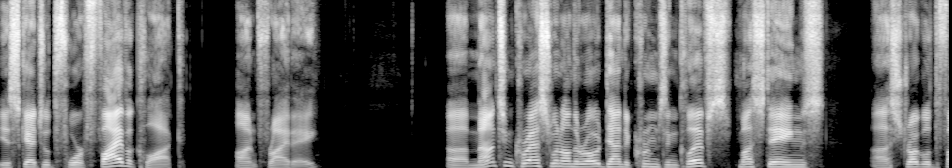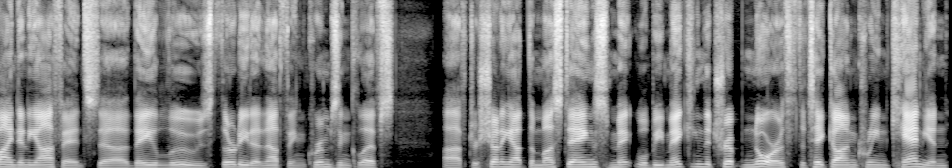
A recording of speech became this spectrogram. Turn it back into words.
is scheduled for 5 o'clock on Friday. Uh, Mountain Crest went on the road down to Crimson Cliffs. Mustangs uh, struggled to find any offense. Uh, they lose 30 to nothing. Crimson Cliffs, after shutting out the Mustangs, will be making the trip north to take on Green Canyon,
